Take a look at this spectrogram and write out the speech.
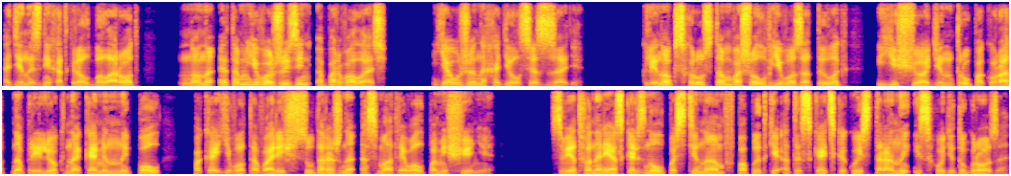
Один из них открыл было рот, но на этом его жизнь оборвалась. Я уже находился сзади. Клинок с хрустом вошел в его затылок, и еще один труп аккуратно прилег на каменный пол, пока его товарищ судорожно осматривал помещение. Свет фонаря скользнул по стенам в попытке отыскать, с какой стороны исходит угроза.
